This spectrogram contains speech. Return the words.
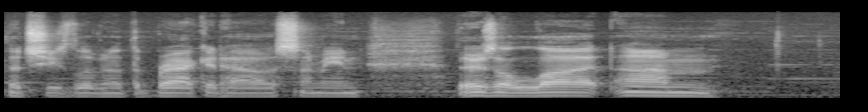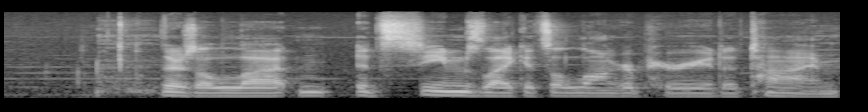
that she's living at the Brackett house. I mean, there's a lot. Um, there's a lot. It seems like it's a longer period of time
